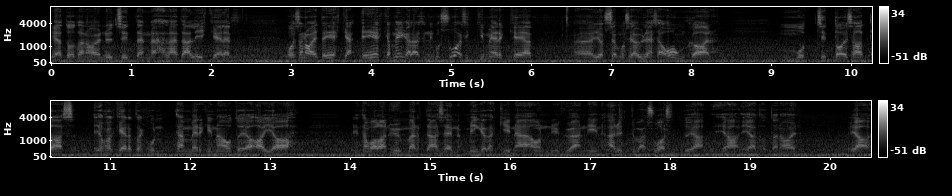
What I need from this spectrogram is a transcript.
ja tuota noin, nyt sitten lähdetään liikkeelle. Voi sanoa, että ei ehkä, ei ehkä meikäläisen niin suosikkimerkkejä, jos semmoisia yleensä onkaan, mutta sitten toisaalta taas joka kerta kun tämän merkin autoja ajaa, niin tavallaan ymmärtää sen, minkä takia nämä on nykyään niin älyttömän suosittuja ja, ja tota noin, ja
